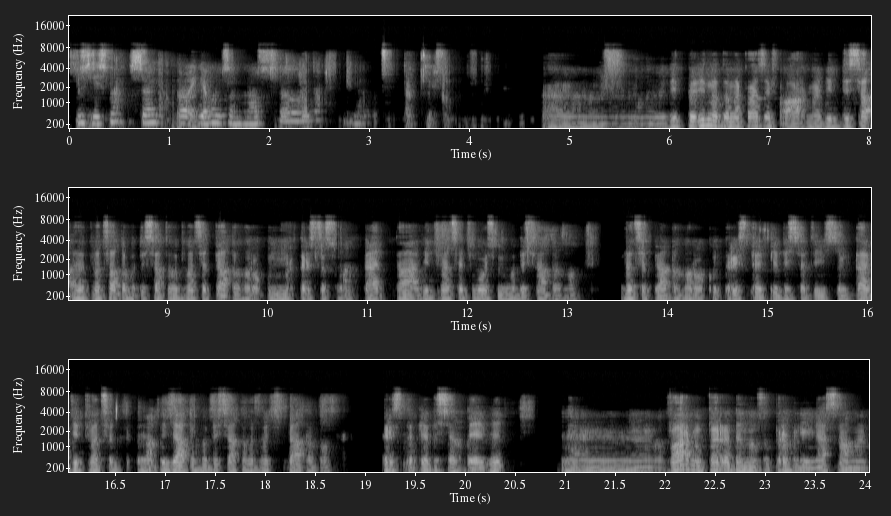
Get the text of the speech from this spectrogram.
Звісно, все. Е, Я вам заносила. Е, Відповідно до наказів АРМА від 10 е, 20.10.25 року номер 345 та від 28.10.25 року 358 та від 29.10.25 359 е, в АРМу передано в управління, а саме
